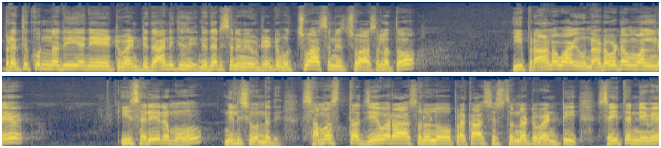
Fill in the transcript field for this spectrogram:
బ్రతికున్నది అనేటువంటి దానికి నిదర్శనం ఏమిటంటే ఉచ్ఛ్వాస నిశ్వాసలతో ఈ ప్రాణవాయువు నడవడం వల్లనే ఈ శరీరము నిలిచి ఉన్నది. సమస్త జీవరాశులలో ప్రకాశిస్తున్నటువంటి చైతన్యమే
